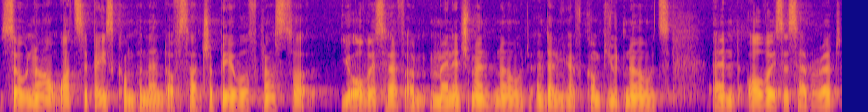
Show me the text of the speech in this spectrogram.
So now what's the base component of such a Beowulf cluster? You always have a management node and then you have compute nodes and always a separate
